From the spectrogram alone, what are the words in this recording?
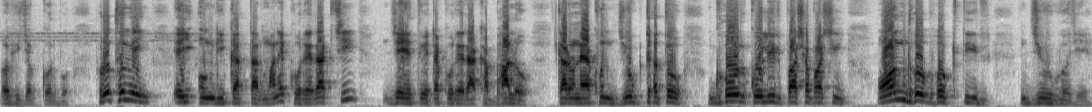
অভিযোগ করব। প্রথমেই এই অঙ্গীকার তার মানে করে রাখছি, যেহেতু এটা করে রাখা ভালো। কারণ এখন যুগটা তো ঘোর কলির পাশাপাশি অন্ধভক্তির যুগও যে।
